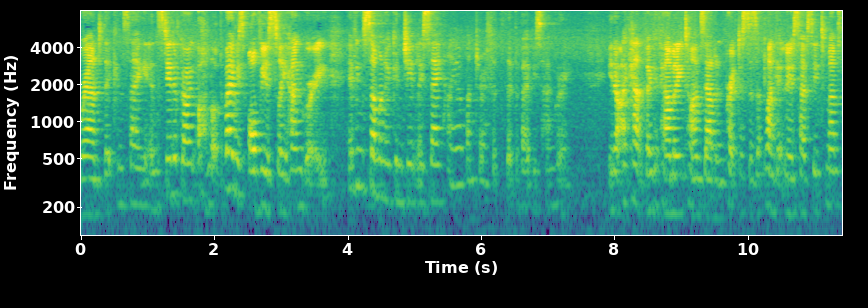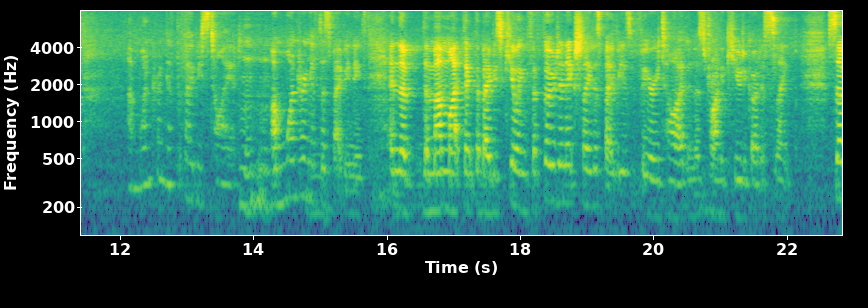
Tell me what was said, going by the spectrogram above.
around that can say, instead of going, oh, look, the baby's obviously hungry, having someone who can gently say, hey, I wonder if it's that the baby's hungry. You know, I can't think of how many times out in practice as a Plunket nurse I've said to mums, I'm wondering if the baby's tired. Mm-hmm. I'm wondering if this baby needs. And the, the mum might think the baby's queuing for food, and actually, this baby is very tired and is trying to queue to go to sleep. So,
